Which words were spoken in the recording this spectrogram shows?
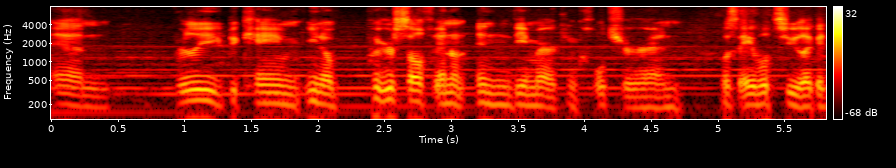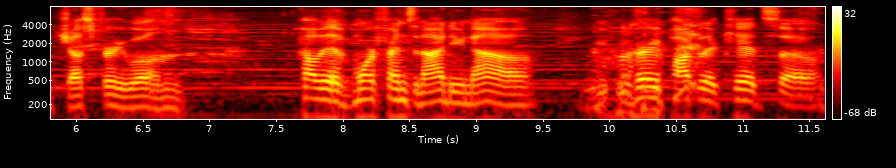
and really became, you know, put yourself in in the American culture and was able to like adjust very well and probably have more friends than I do now. You're a very popular kid, so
